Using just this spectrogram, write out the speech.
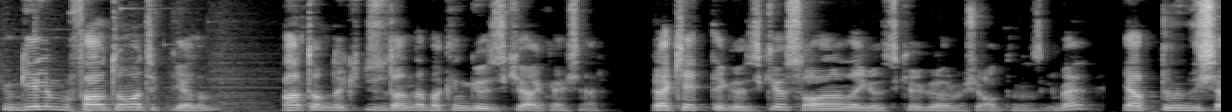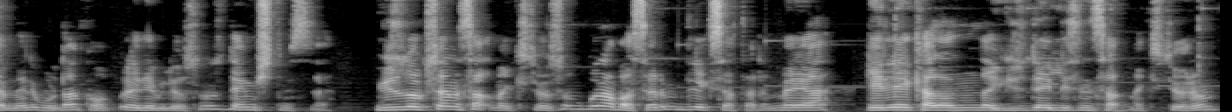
Şimdi gelin bu Phantom'a tıklayalım. Phantom'daki cüzdanda bakın gözüküyor arkadaşlar. Raket de gözüküyor, Solana da gözüküyor görmüş olduğunuz gibi. Yaptığınız işlemleri buradan kontrol edebiliyorsunuz demiştim size. 190'ı satmak istiyorsun. Buna basarım direkt satarım. Veya geriye kalanının da %50'sini satmak istiyorum.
